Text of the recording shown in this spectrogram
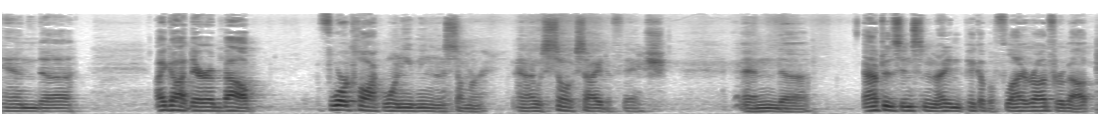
And uh, I got there about four o'clock one evening in the summer, and I was so excited to fish. And uh, after this incident, I didn't pick up a fly rod for about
